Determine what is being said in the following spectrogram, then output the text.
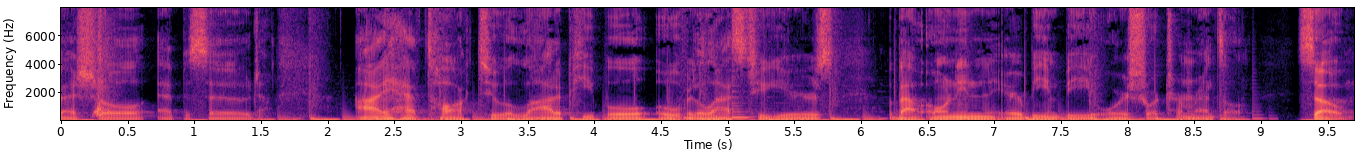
special episode. I have talked to a lot of people over the last two years about owning an Airbnb or a short term rental. So,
